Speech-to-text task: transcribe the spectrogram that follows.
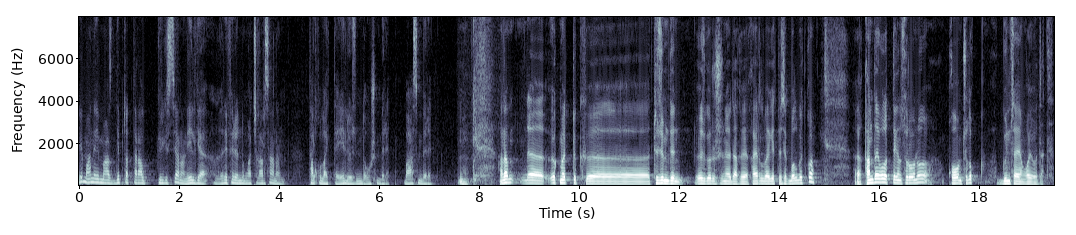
эми аны эми азыр депутаттар алып киргизсе анан элге референдумга чыгарса анан талкуулайт да эл өзүнүн добушун берет баасын берет. Анан өкмөттүк түзүмдүн өзгөрүшүнө дагы кайрылбай кетпесек болбойт го кандай болот деген суроону коомчулук күн сайын коюп атат.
